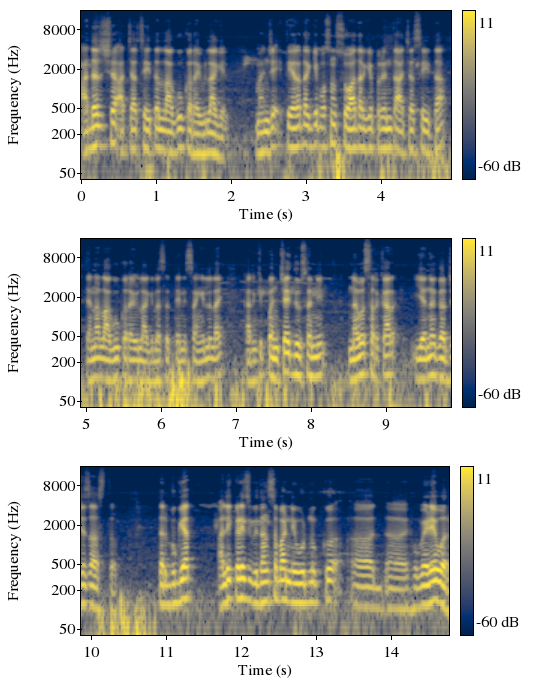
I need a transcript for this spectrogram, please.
आदर्श आचारसंहिता लागू करावी लागेल. म्हणजे तेरा तारखेपासून सोळा तारखेपर्यंत आचारसंहिता त्यांना लागू करावी लागेल असं त्यांनी सांगितलेलं आहे. कारण की पंचायत दिवसांनी नवं सरकार येणं गरजेचं असतं. तर बघूयात अलीकडेच विधानसभा निवडणूक वेळेवर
